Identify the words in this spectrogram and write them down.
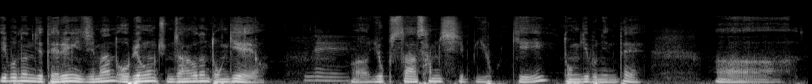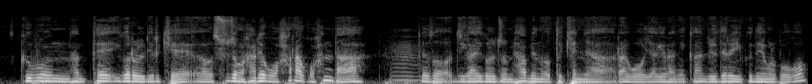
이분은 이제 대령이지만 오병웅 준장하고는 동기예요. 네. 어, 64 36기 동기분인데 어, 그분한테 이거를 이렇게 어, 수정하려고 하라고 한다. 음. 그래서 네가 이걸 좀 하면 어떻겠냐라고 이야기를 하니까 류대령이 그 내용을 보고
